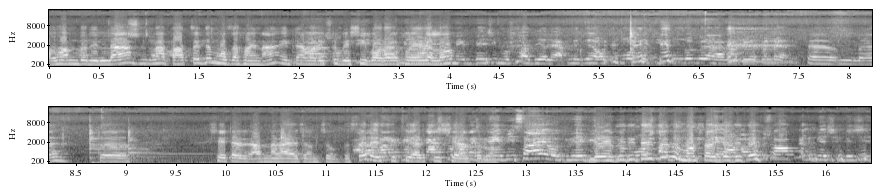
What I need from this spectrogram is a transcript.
আলহামদুলিল্লাহ। না তার চাইতে মজা হয় না এটা আবার একটু সত্যি, বেশি বড় আমি- হয়ে গেল আমি বেশি মশলা দিয়ে আপনি যে অল্প মশলা কি সুন্দর করে রান্না করে ফেলেন আল্লাহ, তো সেটার রান্নার আয়োজন চলতেছে রেসিপি আর কি শেয়ার করবো গ্রেভি চাই ওই গ্রেভি Gravy দিতে দিতে মশলা দিতে দিতে। সব খালি বেশি বেশি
